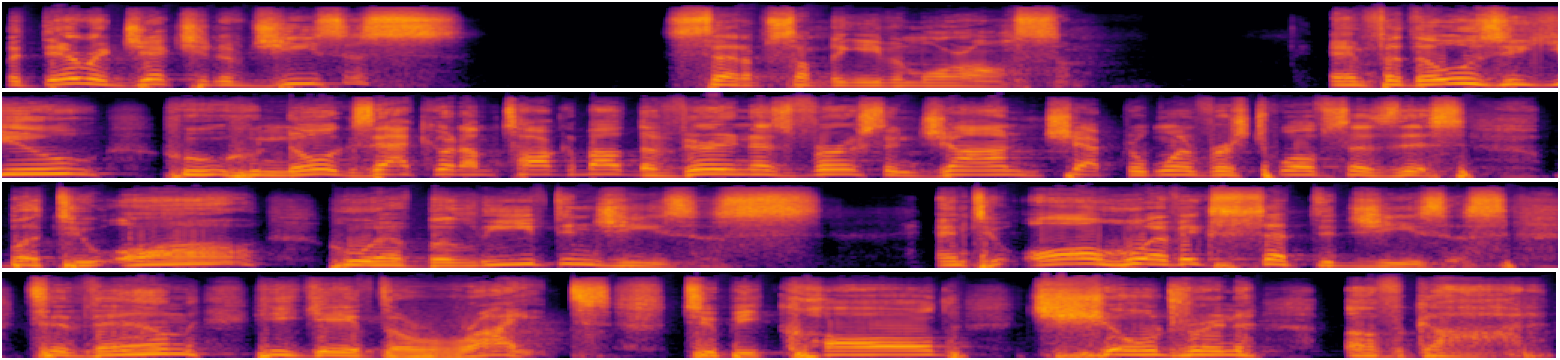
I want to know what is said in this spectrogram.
But their rejection of Jesus set up something even more awesome. And for those of you who, who know exactly what I'm talking about, the very next verse in John chapter 1, verse 12 says this But to all who have believed in Jesus And to all who have accepted Jesus, to them he gave the right to be called children of God.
